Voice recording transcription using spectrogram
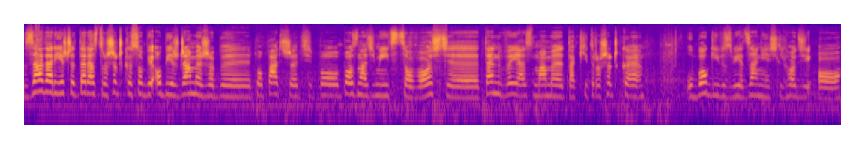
Zadar jeszcze teraz troszeczkę sobie objeżdżamy, żeby popatrzeć, po, poznać miejscowość. E, Ten wyjazd mamy taki troszeczkę ubogi w zwiedzanie, jeśli chodzi o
